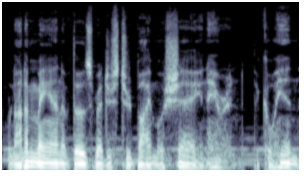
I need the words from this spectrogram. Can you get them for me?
were not a man of those registered by Moshe and Aaron the Kohen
